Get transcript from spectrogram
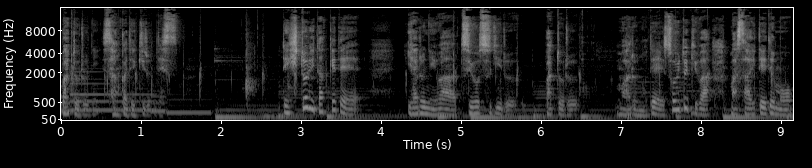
バトルに参加できるんですで1人だけでやるには強すぎるバトルもあるのでそういう時は、まあ、最低でも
